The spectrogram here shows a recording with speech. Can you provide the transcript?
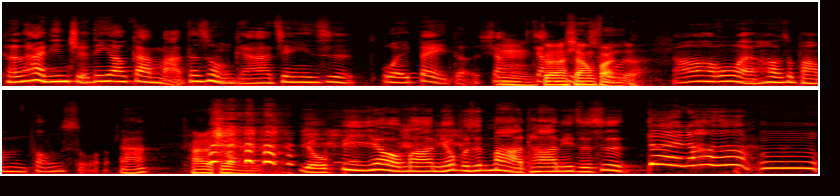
可能他已经决定要干嘛，但是我们给他的建议是违背的，相、嗯、跟他相反的。然后他问完后就把我们封锁了啊。他有这种有必要吗？你又不是骂他，你只是对。然后说，嗯，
